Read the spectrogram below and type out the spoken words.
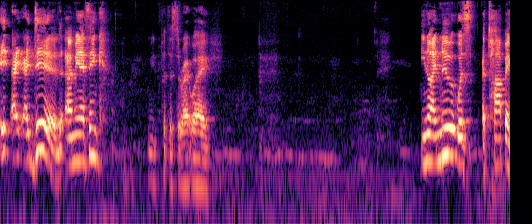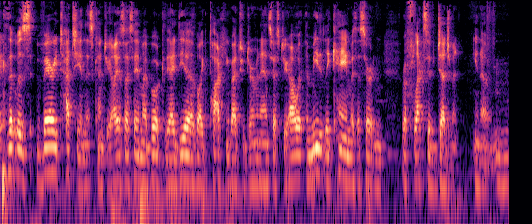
it, I, I did. I mean, I think. Let me put this the right way. You know, I knew it was a topic that was very touchy in this country. As I say in my book, the idea of like talking about your German ancestry always immediately came with a certain reflexive judgment. You know, mm-hmm.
